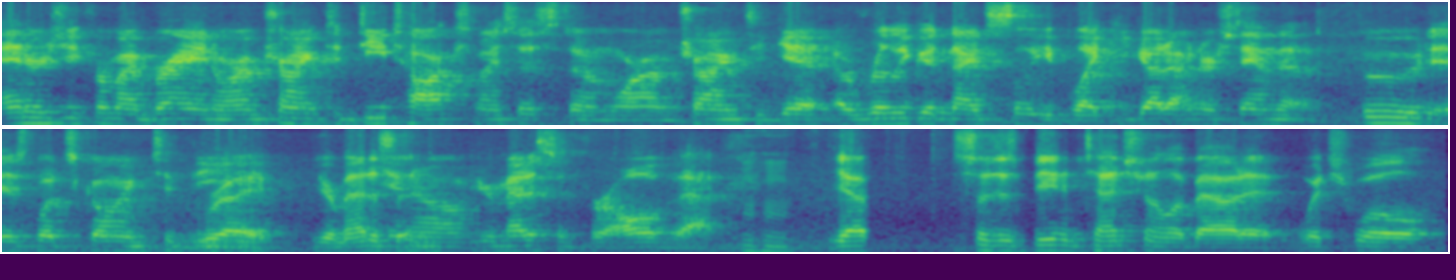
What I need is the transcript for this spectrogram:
energy for my brain or I'm trying to detox my system or I'm trying to get a really good night's sleep. Like you got to understand that food is what's going to be right your medicine. You know, your medicine for all of that. Mm-hmm. Yep. So just be intentional about it, which will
